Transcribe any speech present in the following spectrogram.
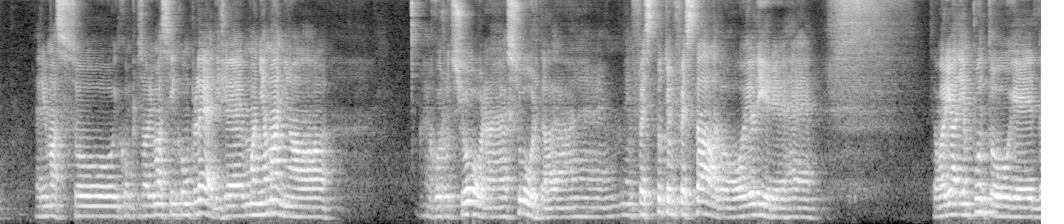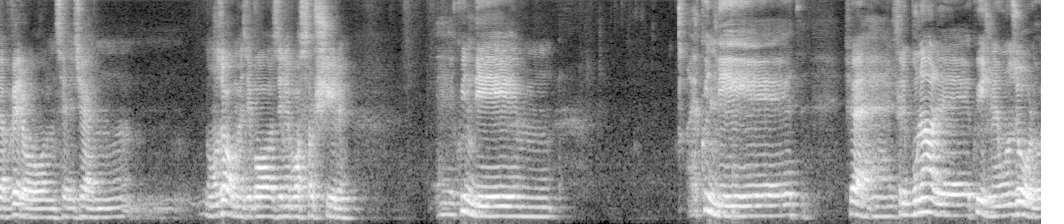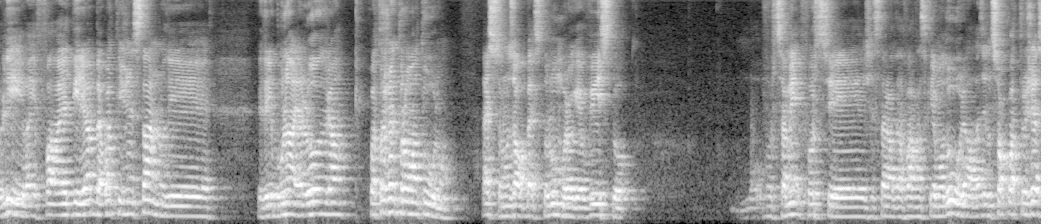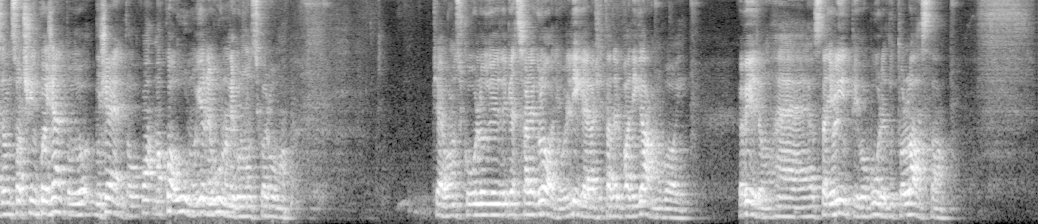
rimasto, sono rimasti incompleti, c'è magna magna corruzione, assurda, infest, tutto infestato, voglio dire, siamo arrivati a un punto che davvero non, si, cioè, non so come si può, se ne possa uscire. E quindi e quindi cioè, tribunale qui ce n'è uno solo, lì vai a, dire vabbè quanti ce ne stanno dei, dei tribunali a Londra? 491. Adesso non so, vabbè, sto numero che ho visto, forse, a me, forse c'è stata da fare una scrematura, se non so 400, se non so 500, 200, ma qua uno, io ne uno ne conosco a Roma cioè conosco quello di, di Piazzale Clodio, lì che è la città del Vaticano poi, capito? Eh, lo stadio olimpico pure, tutto là sta.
